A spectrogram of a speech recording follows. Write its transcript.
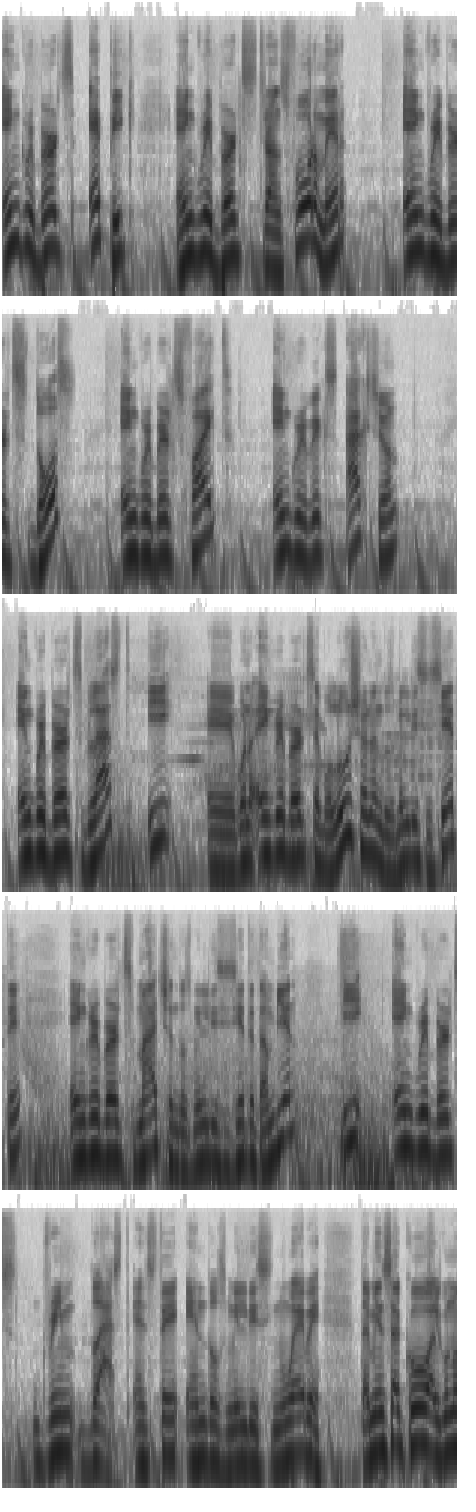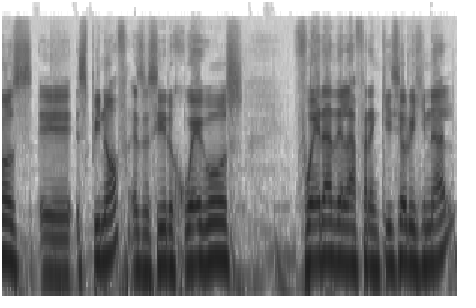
Angry Birds Epic, Angry Birds Transformer, Angry Birds 2, Angry Birds Fight, Angry Birds Action, Angry Birds Blast y eh, bueno, Angry Birds Evolution en 2017, Angry Birds Match en 2017 también y Angry Birds Dream Blast, este en 2019. También sacó algunos eh, spin-off, es decir, juegos fuera de la franquicia original,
